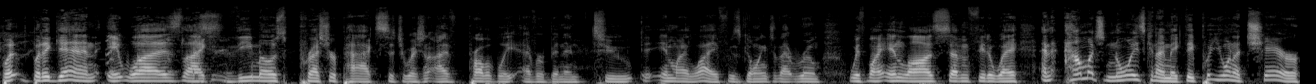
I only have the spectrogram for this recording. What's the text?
But but again, it was like the most pressure packed situation I've probably ever been into in my life. Was going to that room with my in laws seven feet away, and how much noise can I make? They put you on a chair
